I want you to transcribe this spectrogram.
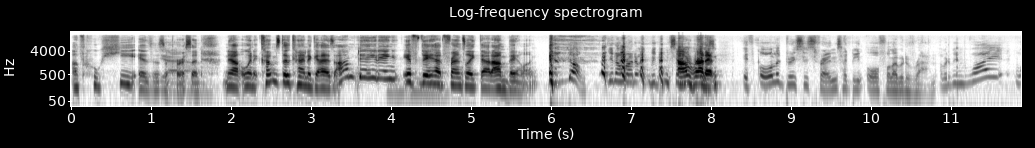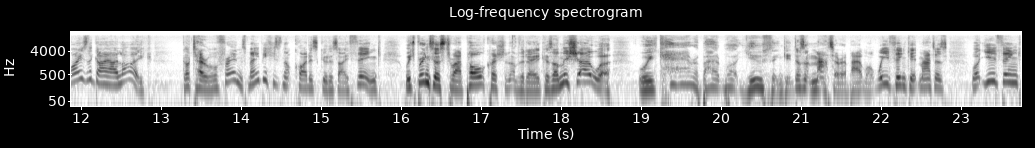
of who he is as a person. Now, when it comes to the kind of guys I'm dating, if they had hmm. friends like that, I'm bailing. No, you know what? Been saying I'm this. running. If all of Bruce's friends had been awful, I would have ran. I would have been, why? Why is the guy I like got terrible friends? Maybe he's not quite as good as I think. Which brings us to our poll question of the day. Because on this show, uh, we care about what you think. It doesn't matter about what we think. It matters what you think.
